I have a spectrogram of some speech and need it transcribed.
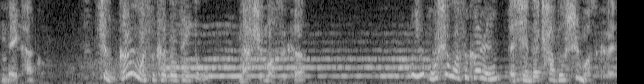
没看过。整个莫斯科都在读。那是莫斯科。您不是莫斯科人。现在差不多是莫斯科人。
